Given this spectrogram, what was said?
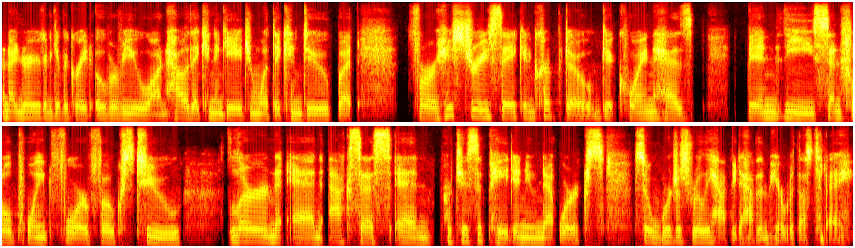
And I know you're going to give a great overview on how they can engage and what they can do, but for history's sake in crypto, Gitcoin has been the central point for folks to learn and access and participate in new networks. So we're just really happy to have them here with us today.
